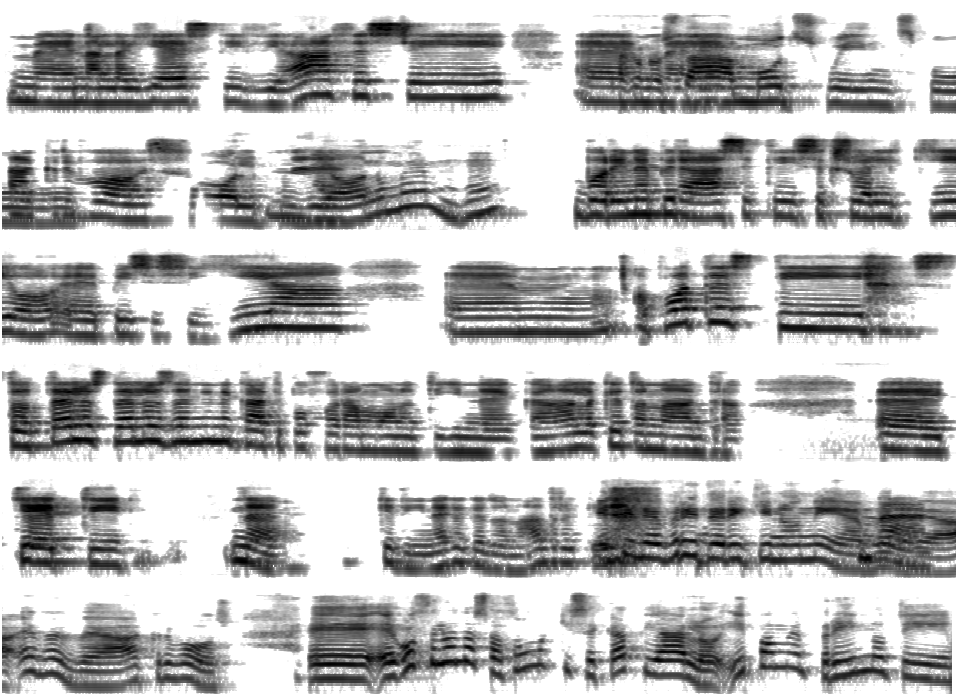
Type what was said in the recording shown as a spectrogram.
με εναλλαγές στη διάθεση. Τα γνωστά mood swings που, Ακριβώς. που όλοι ναι. βιώνουμε. Μπορεί να επηρεάσει τη σεξουαλική επίσης υγεία, οπότε στη, στο τέλος τέλος δεν είναι κάτι που αφορά μόνο τη γυναίκα, αλλά και τον άντρα. Ε, και, τη, ναι, και τη γυναίκα και τον άντρα. Και, και την ευρύτερη κοινωνία, ναι. βέβαια. Ε, βέβαια, ακριβώς. Ε, εγώ θέλω να σταθούμε και σε κάτι άλλο. Είπαμε πριν ότι,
